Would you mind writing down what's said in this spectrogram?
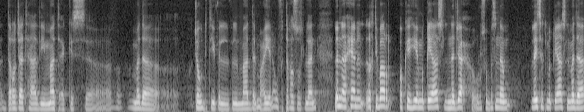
الدرجات هذه ما تعكس آه، مدى جودتي في في المادة المعينة أو في التخصص الفلاني. لأن أحيانا الاختبار okay هي مقياس للنجاح والرسوب بس إنها ليست مقياس لمدى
